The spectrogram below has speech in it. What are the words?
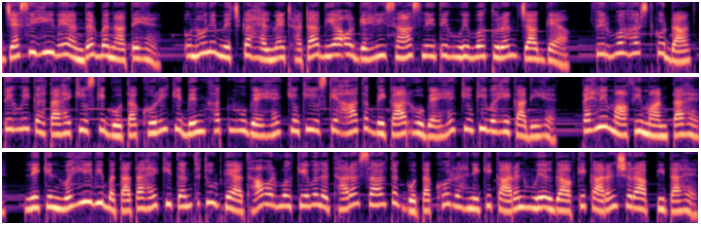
जैसे ही वे अंदर बनाते हैं, उन्होंने मिच का हेलमेट हटा दिया और गहरी सांस लेते हुए वह तुरंत जाग गया। फिर वह हर्ष को डांटते हुए कहता है कि उसके गोताखोरी के दिन खत्म हो गए हैं क्योंकि उसके हाथ अब बेकार हो गए हैं क्योंकि वह एक आदि है। पहले माफ़ी माँगता है, लेकिन वह ये भी बताता है कि तंत्र टूट गया था और वह केवल 18 साल तक गोताखोर रहने के कारण हुए अलगाव के कारण शराब पीता है।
